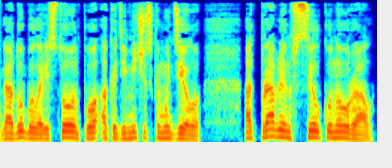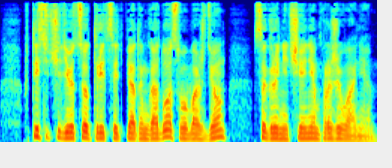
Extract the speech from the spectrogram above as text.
году был арестован по академическому делу, отправлен в ссылку на Урал. В 1935 году освобожден с ограничением проживания.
